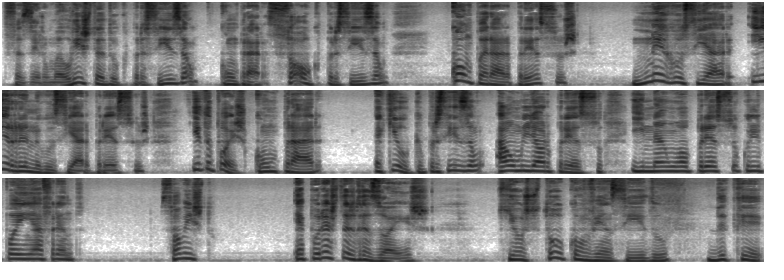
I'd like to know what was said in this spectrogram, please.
fazer uma lista do que precisam, comprar só o que precisam, comparar preços, negociar e renegociar preços e depois comprar aquilo que precisam ao melhor preço e não ao preço que lhe põem à frente. Só isto. É por estas razões que eu estou convencido de que,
